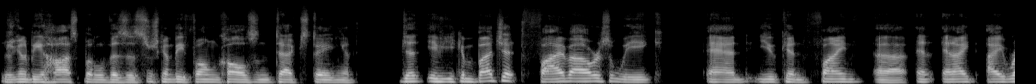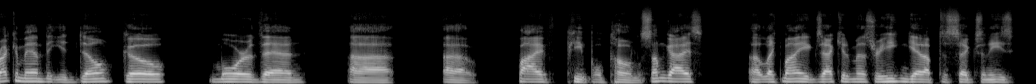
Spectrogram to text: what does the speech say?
There's going to be hospital visits. There's going to be phone calls and texting. And if you can budget five hours a week and you can find, uh, and, and I, I recommend that you don't go more than uh, uh, five people total. Some guys, uh, like my executive minister, he can get up to six, and he's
